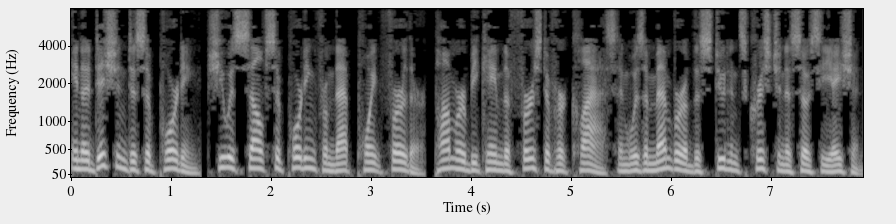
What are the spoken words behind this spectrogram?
In addition to supporting, she was self-supporting from that point further. Palmer became the first of her class and was a member of the Students' Christian Association.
